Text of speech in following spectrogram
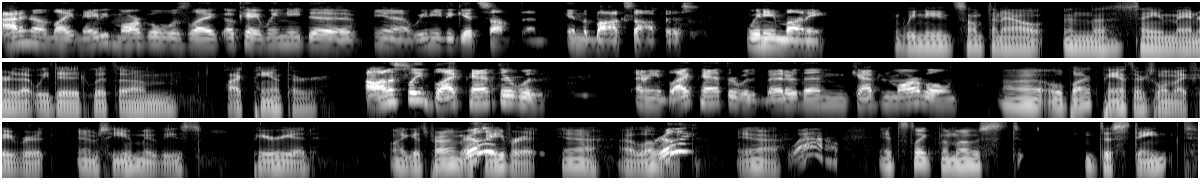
I don't know, like maybe Marvel was like, okay, we need to, you know, we need to get something in the box office. We need money. We need something out in the same manner that we did with um Black Panther. Honestly, Black Panther was, I mean, Black Panther was better than Captain Marvel. Uh, well, Black Panther is one of my favorite MCU movies. Period. Like it's probably my Really? favorite. Yeah, I love Really? it. Yeah, Wow. it's like the most distinct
